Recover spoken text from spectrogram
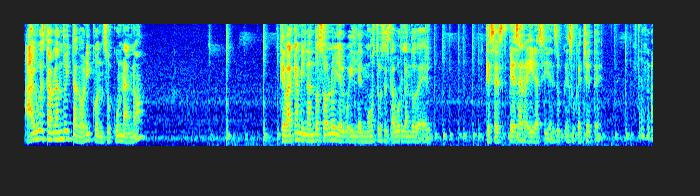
algo está hablando Itadori con Sukuna, ¿no? Que va caminando solo y el güey, el monstruo se está burlando de él. Que se empieza a reír así en su, en su cachete. No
